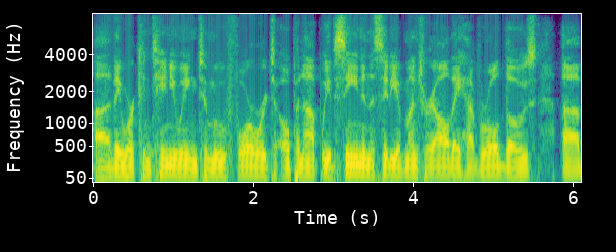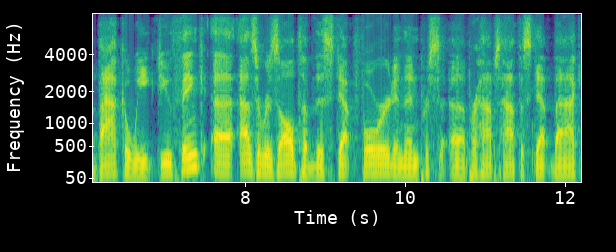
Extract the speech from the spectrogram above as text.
uh, they were continuing to move forward to open up. We've seen in the city of Montreal they have rolled those uh, back a week. Do you think, as a result of this step forward and then per- perhaps half a step back,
